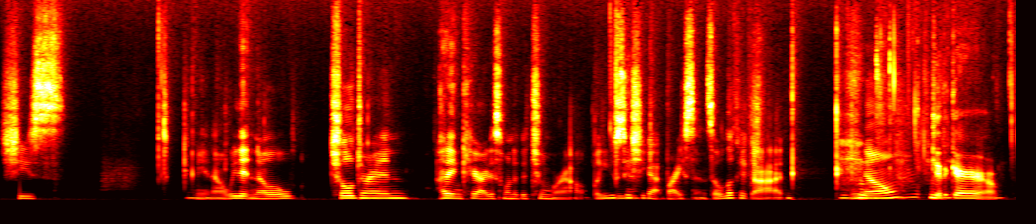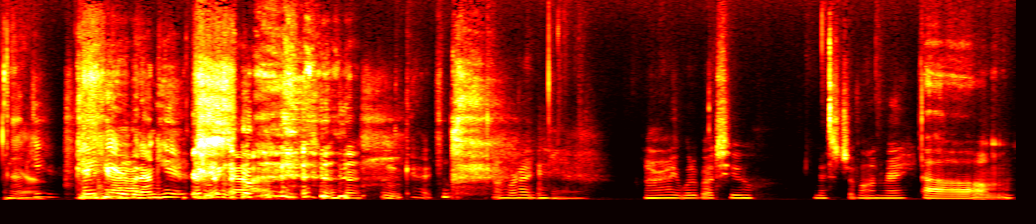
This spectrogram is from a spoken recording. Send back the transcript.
she's, you know, we didn't know children. I didn't care. I just wanted the tumor out. But you see, she got Bryson. So look at God. You know, Get a girl. yeah. Can't hear it, but I'm here. Okay. All right. yeah. All right. What about you, Miss Javon Ray? Um,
